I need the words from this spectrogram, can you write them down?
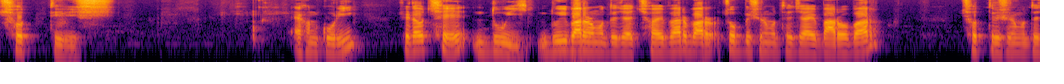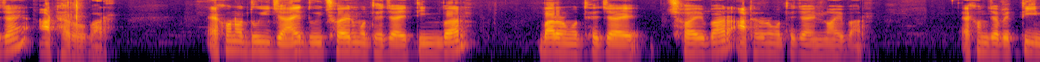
ছত্রিশ। এখন করি, সেটা হচ্ছে দুই। দুই বারোর মধ্যে যায় ছয় বার, বারো চব্বিশের মধ্যে যায় বারো বার, ছত্রিশের মধ্যে যায় আঠারো বার। এখনও দুই যায়, দুই ছয়ের মধ্যে যায় তিনবার, বারোর মধ্যে যায় ছয় বার আঠারোর মধ্যে যায় নয় বার এখন যাবে তিন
